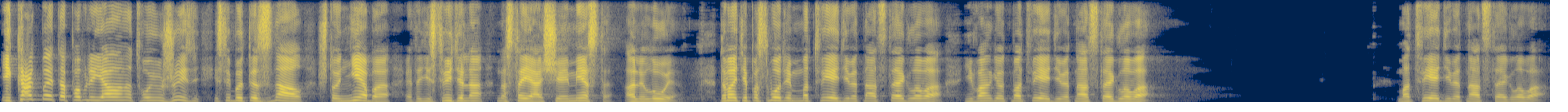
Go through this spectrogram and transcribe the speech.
И как бы это повлияло на твою жизнь, если бы ты знал, что небо – это действительно настоящее место. Аллилуйя. Давайте посмотрим Матфея 19 глава. Евангелие от Матфея 19 глава. Матфея 19 глава.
